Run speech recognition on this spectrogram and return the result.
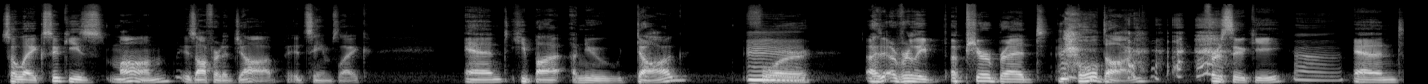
So, like, Suki's mom is offered a job, it seems like. And he bought a new dog for hmm. a, a really a purebred bulldog for Suki. Hmm. And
